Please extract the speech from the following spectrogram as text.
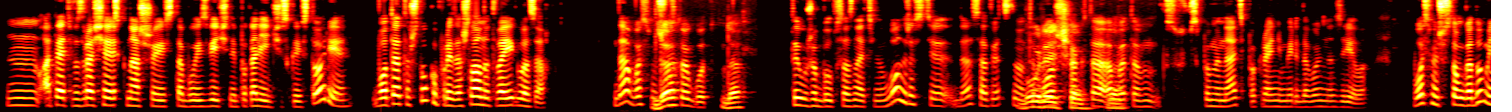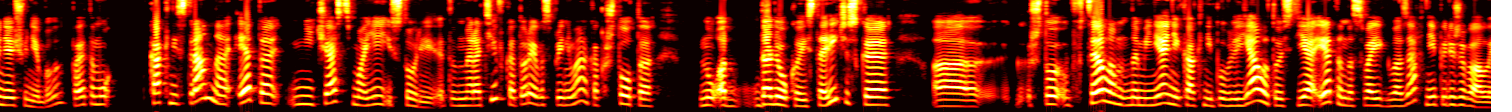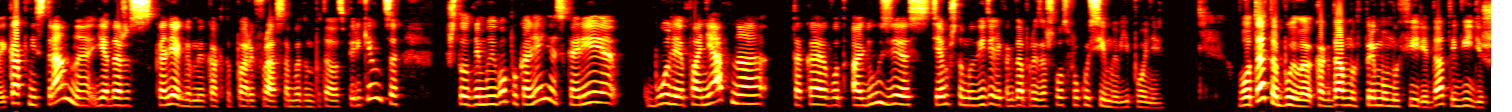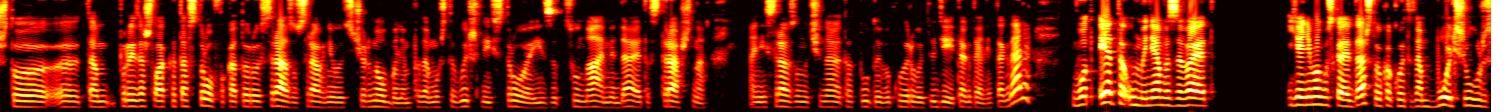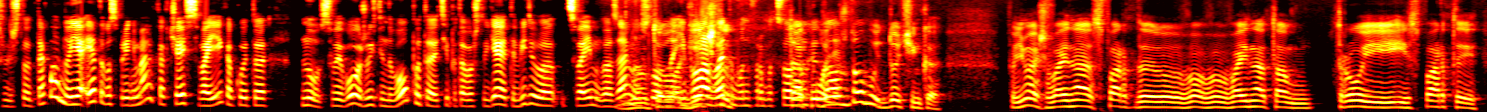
Опять возвращаясь к нашей с тобой извечной поколенческой истории, вот эта штука произошла на твоих глазах. Да, 86 да, год. Да. Ты уже был в сознательном возрасте, да, соответственно, Более ты можешь как-то да. об этом вспоминать, по крайней мере, довольно зрело. В 86 году меня еще не было, поэтому как ни странно, это не часть моей истории. Это нарратив, который я воспринимаю как что-то ну, далекое историческое, что в целом на меня никак не повлияло, то есть я это на своих глазах не переживала. И как ни странно, я даже с коллегами как-то парой фраз об этом пыталась перекинуться, что для моего поколения скорее более понятна такая вот аллюзия с тем, что мы видели, когда произошло с Фукусимой в Японии. Вот это было, когда мы в прямом эфире, да, ты видишь, что э, там произошла катастрофа, которую сразу сравнивают с Чернобылем, потому что вышли из строя из-за цунами, да, это страшно. Они сразу начинают оттуда эвакуировать людей и так далее, и так далее. Вот это у меня вызывает я не могу сказать, да, что какой-то там больше ужас или что-то такое, но я это воспринимаю как часть своей какой-то, ну, своего жизненного опыта, типа того, что я это видела своими глазами ну, условно, и была в этом информационном так поле. Так и должно быть, доченька. Понимаешь, война Спарт, война там Трои и Спарты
